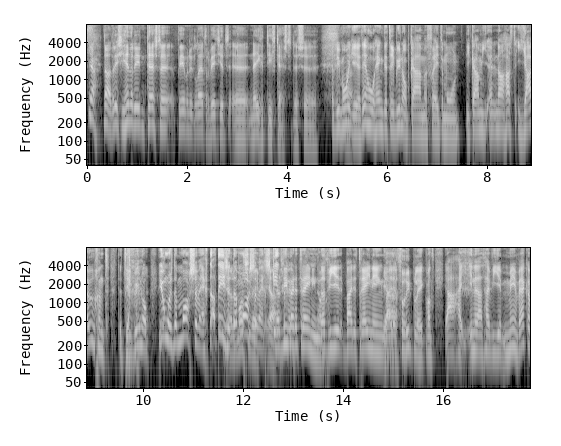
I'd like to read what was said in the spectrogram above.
Ja. Nou, er is hier hinderreden testen. Een paar minuten later weet je het, eh, negatief test. Dus eh, Het wie mooi Geert, hè? hoe Henk de tribune opkwam, Vretemoorn. Die kwam eh, nou haast juichend de tribune op. Jongens, de Morsenweg, dat is Ja, het, de de Morsenweg, Morsenweg. ja. Dat wie bij de training nog. Dat wie bij de training, Ja. bij de vooruitblik. Want ja, hij, inderdaad, hij wie meer wekker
